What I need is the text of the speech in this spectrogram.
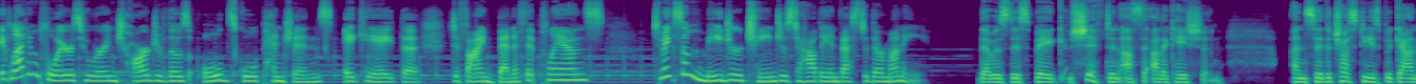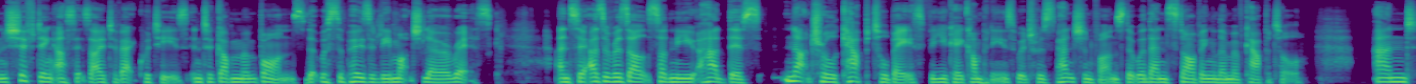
It led employers who were in charge of those old school pensions, aka the defined benefit plans, to make some major changes to how they invested their money. There was this big shift in asset allocation. And so the trustees began shifting assets out of equities into government bonds that were supposedly much lower risk. And so as a result, suddenly you had this natural capital base for UK companies, which was pension funds that were then starving them of capital. And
